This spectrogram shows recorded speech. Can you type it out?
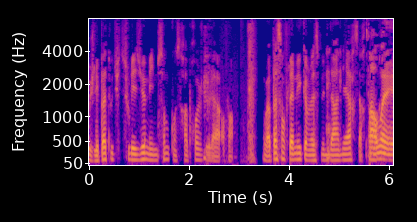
je l'ai pas tout de suite sous les yeux, mais il me semble qu'on se rapproche de la, enfin, on va pas s'enflammer comme la semaine dernière. Certains, ah ouais,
